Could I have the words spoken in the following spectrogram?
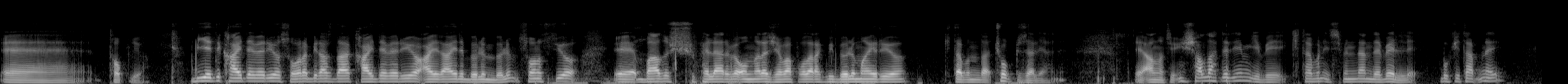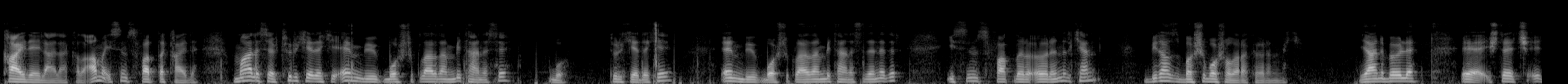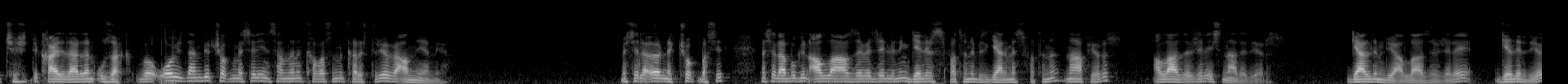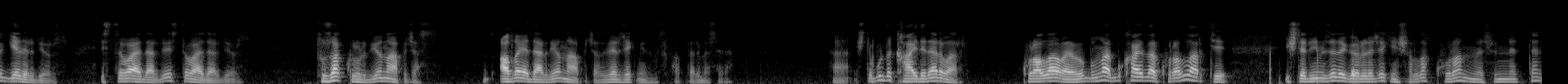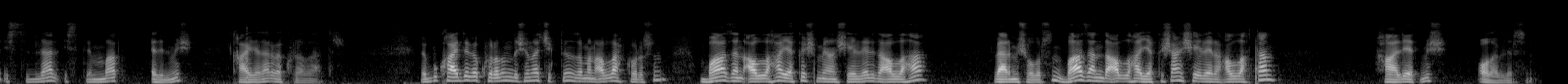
ee, topluyor. Bir yedi kayda veriyor. Sonra biraz daha kayda veriyor. Ayrı ayrı bölüm bölüm. Sonra tutuyor e, bazı şüpheler ve onlara cevap olarak bir bölüm ayırıyor. Kitabında. Çok güzel yani. E, anlatıyor. İnşallah dediğim gibi kitabın isminden de belli. Bu kitap ne? Kaide ile alakalı. Ama isim sıfatta kayde. Maalesef Türkiye'deki en büyük boşluklardan bir tanesi bu. Türkiye'deki en büyük boşluklardan bir tanesi de nedir? İsim sıfatları öğrenirken biraz başıboş olarak öğrenmek. Yani böyle e, işte çe çeşitli kaidelerden uzak. Ve o yüzden birçok mesele insanların kafasını karıştırıyor ve anlayamıyor. Mesela örnek çok basit. Mesela bugün Allah Azze ve Celle'nin gelir sıfatını biz gelme sıfatını ne yapıyoruz? Allah Azze ve Celle isnat ediyoruz. Geldim diyor Allah Azze ve Celle. Gelir diyor, gelir diyoruz. İstiva eder diyor, istiva eder diyoruz. Tuzak kurur diyor, ne yapacağız? Alay eder diyor, ne yapacağız? Verecek miyiz bu sıfatları mesela? Ha, işte burada kaideler var. Kurallar var. Bunlar bu kaideler, kurallar ki işlediğimizde de görülecek inşallah Kur'an ve sünnetten istidlal, istinbat edilmiş kaideler ve kurallardır. Ve bu kaide ve kuralın dışına çıktığın zaman Allah korusun bazen Allah'a yakışmayan şeyleri de Allah'a vermiş olursun. Bazen de Allah'a yakışan şeyleri Allah'tan hali etmiş olabilirsin.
